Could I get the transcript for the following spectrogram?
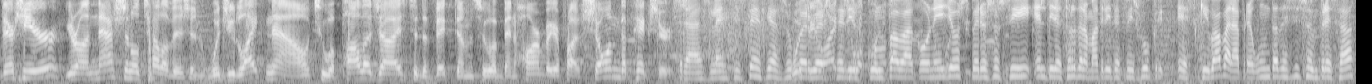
they're here. You're on national television. Would you like now to apologize to the victims who have been harmed by your product? Show them the pictures. Tras la insistencia, Zuckerberg se disculpaba con ellos, pero eso sí, el director de la matriz de Facebook esquivaba la pregunta de si su empresa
